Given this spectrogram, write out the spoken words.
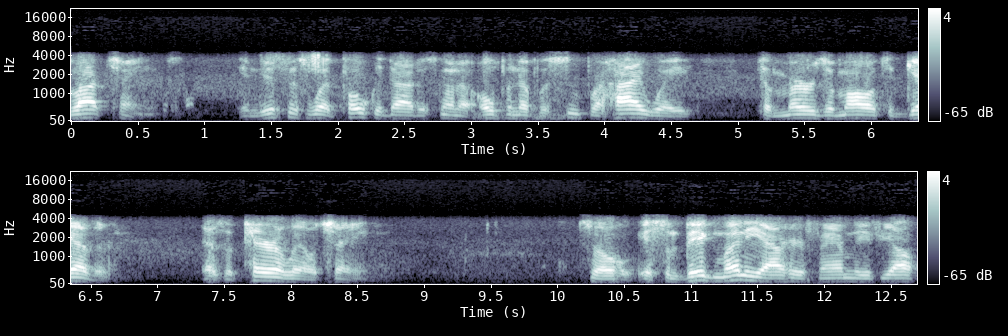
blockchains, and this is what Polkadot is going to open up a super highway to merge them all together as a parallel chain. So it's some big money out here, family. If y'all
